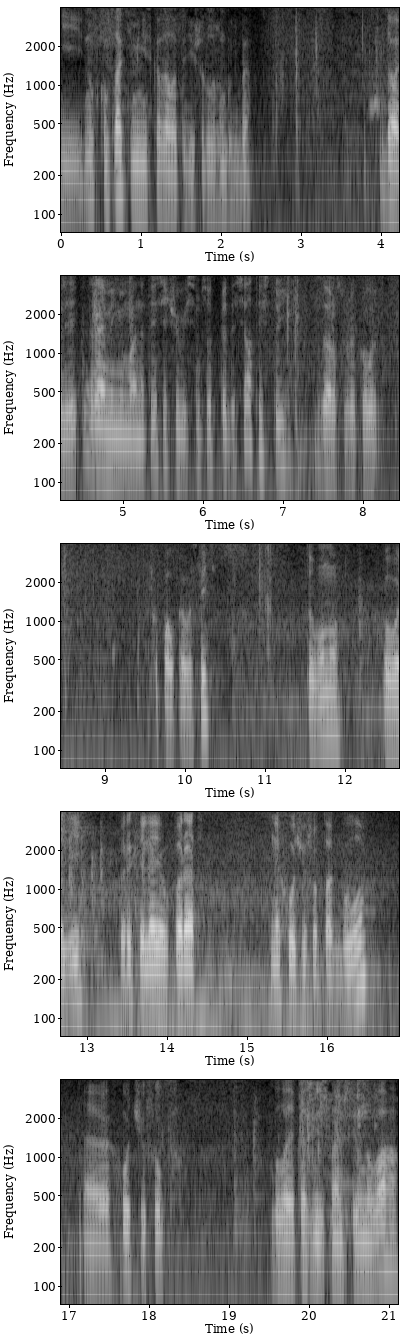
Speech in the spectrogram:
І ну, в комплекті мені сказали тоді, що должен бути Б. Далі ремінь у мене 1850 стоїть. Зараз уже коли копалка висить, то воно по вазі перехиляє вперед. Не хочу, щоб так було. Е, хочу, щоб була якась більш-менш рівновага.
